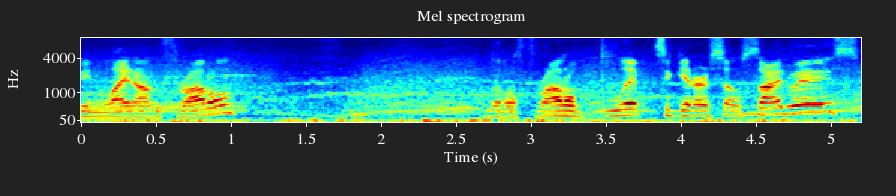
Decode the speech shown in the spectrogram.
being light on throttle. Little throttle blip to get ourselves sideways.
